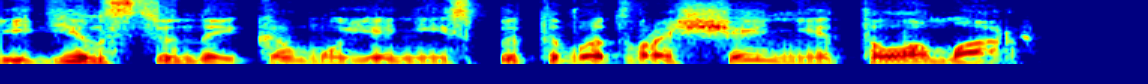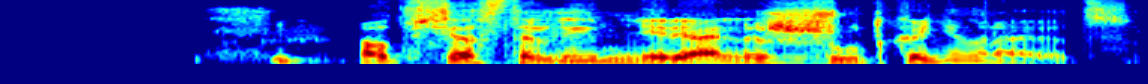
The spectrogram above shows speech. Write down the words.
Единственный, кому я не испытываю отвращения, это Ламар. А вот все остальные мне реально жутко не нравятся.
